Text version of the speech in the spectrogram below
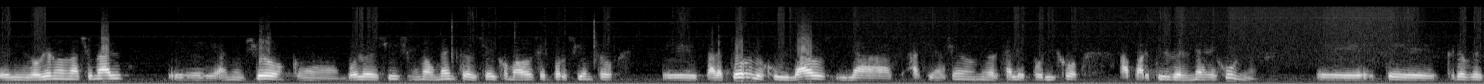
el gobierno nacional eh, anunció, como vos lo decís, un aumento del 6,12% eh, para todos los jubilados y las asignaciones universales por hijo a partir del mes de junio. Eh, este, creo que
